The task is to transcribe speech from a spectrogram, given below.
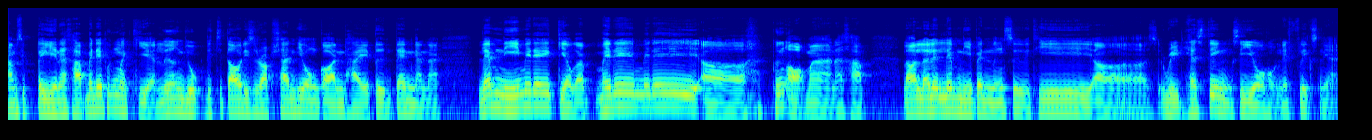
20-30 ปีนะครับ ไม่ได้เพิ่งมาเขียนเรื่องยุคดิจิทัล disruption ที่องค์กรไทยตื่นเต้นกันนะ เล่มนี้ไม่ได้เกี่ยวกับไม่ได้ไม่ได้เพิ่งออกมานะครับ แล้วเล่มนี้เป็นหนังสือที่ Reed Hastings CEO ของ Netflix เนี่ย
